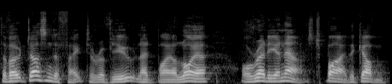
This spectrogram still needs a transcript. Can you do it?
The vote doesn't affect a review led by a lawyer already announced by the government.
